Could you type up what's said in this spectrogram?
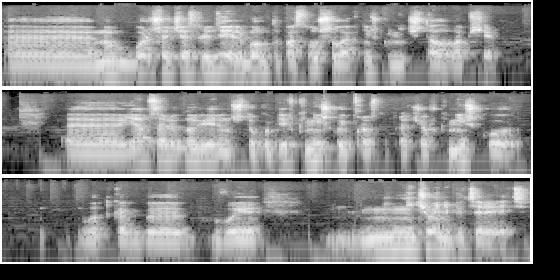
э, ну, большая часть людей альбом-то послушала, а книжку не читала вообще. Э, я абсолютно уверен, что купив книжку и просто прочев книжку, вот как бы вы ничего не потеряете.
